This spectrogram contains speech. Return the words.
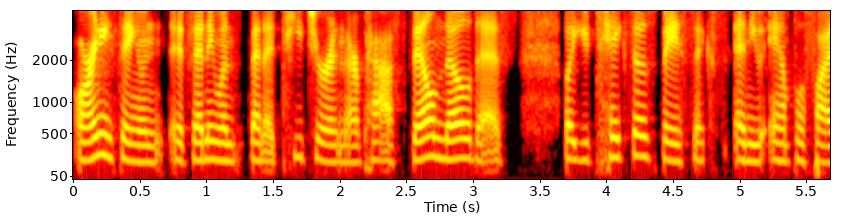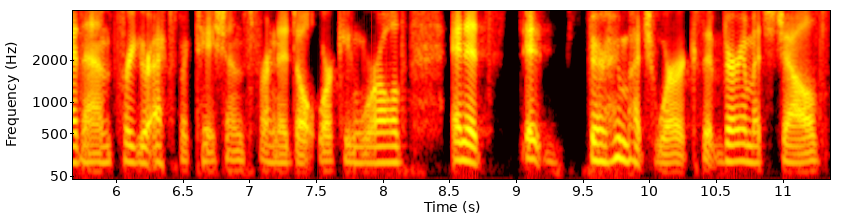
or anything. If anyone's been a teacher in their past, they'll know this. But you take those basics and you amplify them for your expectations for an adult working world. And it's it very much works. It very much gels.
